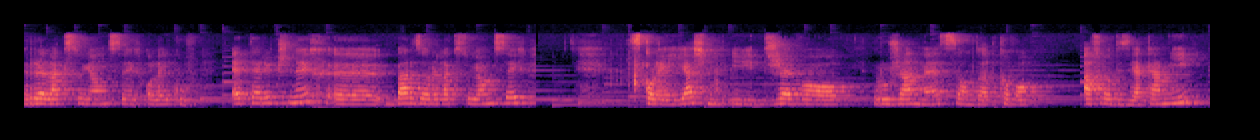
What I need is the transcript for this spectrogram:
relaksujących olejków eterycznych, yy, bardzo relaksujących. Z kolei jaśmin i drzewo różane są dodatkowo afrodyzjakami.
